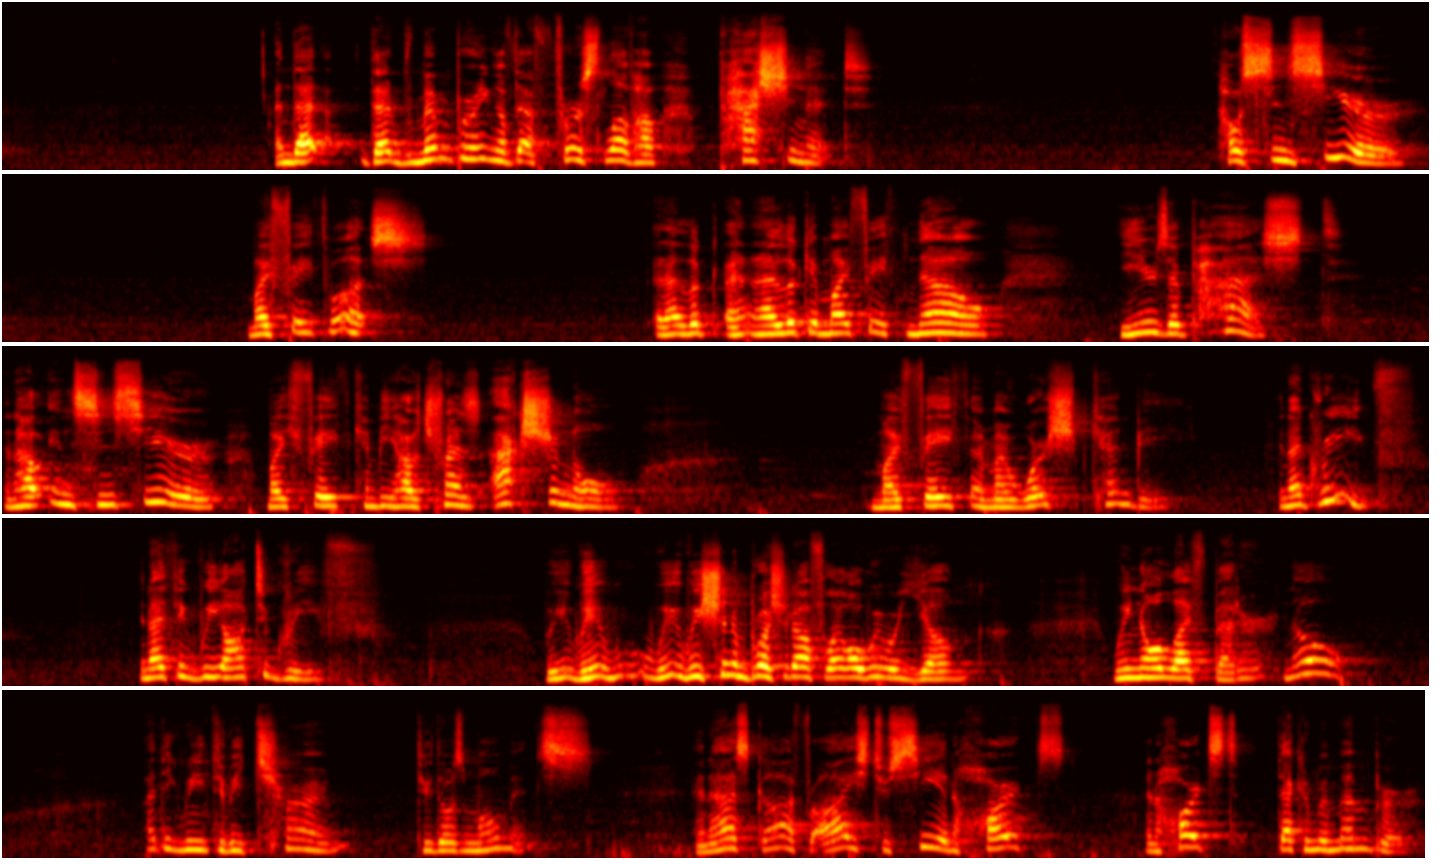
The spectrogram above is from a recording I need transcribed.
And that, that remembering of that first love, how passionate, how sincere my faith was. And I look and I look at my faith now, years have passed, and how insincere my faith can be, how transactional my faith and my worship can be. And I grieve. And I think we ought to grieve. We, we, we, we shouldn't brush it off like, oh, we were young. We know life better. No. I think we need to return to those moments and ask God for eyes to see and hearts and hearts that can remember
